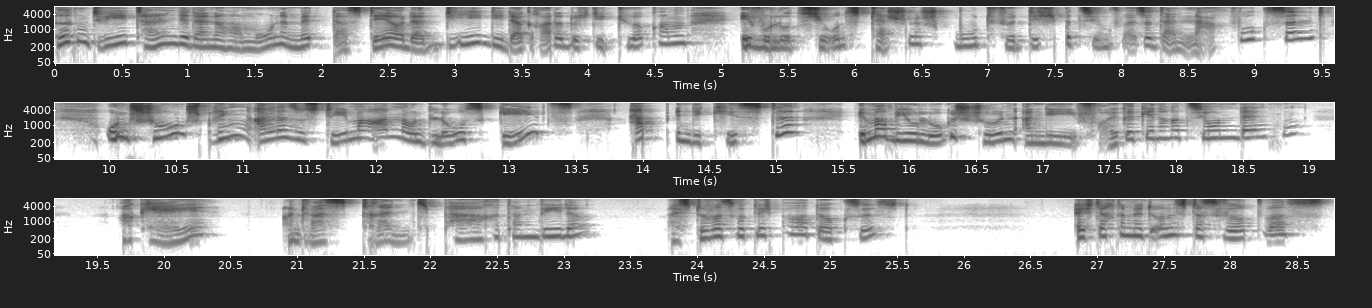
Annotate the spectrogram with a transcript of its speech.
Irgendwie teilen dir deine Hormone mit, dass der oder die, die da gerade durch die Tür kommen, evolutionstechnisch gut für dich bzw. deinen Nachwuchs sind? Und schon springen alle Systeme an und los geht's? Ab in die Kiste? Immer biologisch schön an die Folgegenerationen denken? Okay. Und was trennt Paare dann wieder? Weißt du, was wirklich paradox ist? Ich dachte mit uns, das wird was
